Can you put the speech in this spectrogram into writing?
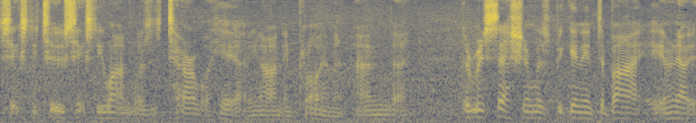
62, 61 was terrible here, you know, unemployment. And uh, the recession was beginning to bite, you know.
